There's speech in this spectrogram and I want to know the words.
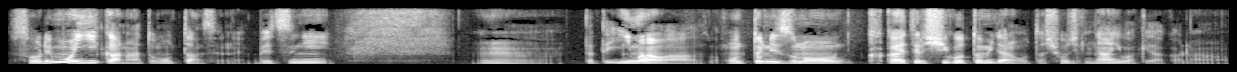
それもいいかなと思ったんですよね。別に、うん。だって今は本当にその抱えてる仕事みたいなことは正直ないわけだから、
